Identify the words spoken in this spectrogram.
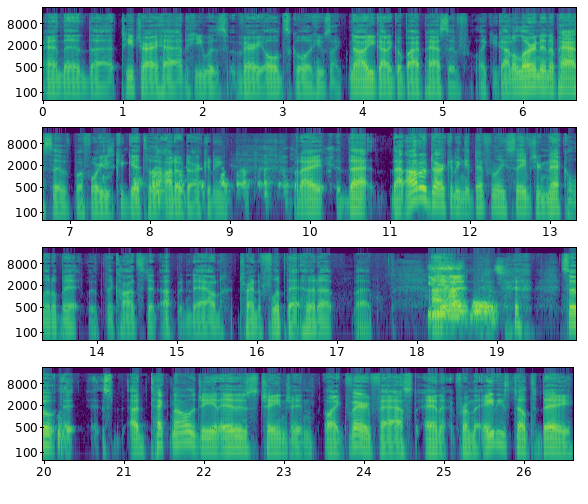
and then the teacher I had, he was very old school, and he was like, "No, you got to go buy a passive. Like you got to learn in a passive before you could get to the auto darkening." But I that that auto darkening it definitely saves your neck a little bit with the constant up and down trying to flip that hood up. But uh, yeah, it does. so a technology it is changing like very fast and from the 80s till today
